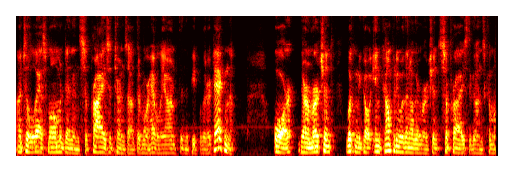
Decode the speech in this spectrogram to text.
until the last moment, and then surprise, it turns out they're more heavily armed than the people that are attacking them. Or they're a merchant looking to go in company with another merchant, surprise, the guns come up.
